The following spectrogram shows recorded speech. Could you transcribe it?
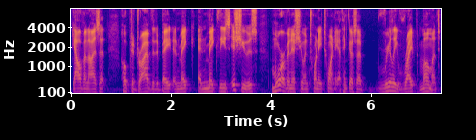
galvanize it, hope to drive the debate and make and make these issues more of an issue in 2020. I think there's a really ripe moment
